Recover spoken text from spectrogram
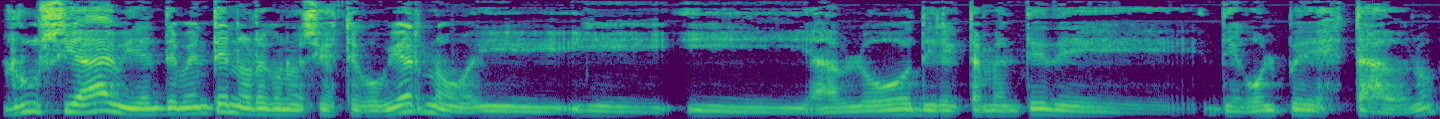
Rusia evidentemente no reconoció este gobierno y, habló directamente de, golpe de Estado. ¿no?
